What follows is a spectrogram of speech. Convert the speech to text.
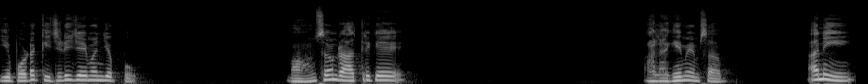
ఈ పూట కిచడీ చేయమని చెప్పు. మాంసం రాత్రికే. అలాగే మేం సాబ్ అని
